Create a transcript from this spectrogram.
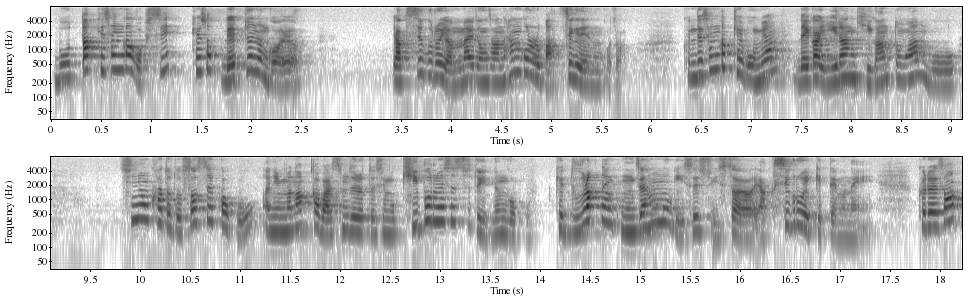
뭐 딱히 생각 없이 계속 냅두는 거예요. 약식으로 연말정산을 한 걸로 마치게 되는 거죠. 근데 생각해보면 내가 일한 기간 동안 뭐 신용카드도 썼을 거고 아니면 아까 말씀드렸듯이 뭐 기부를 했을 수도 있는 거고 이렇게 누락된 공제 항목이 있을 수 있어요. 약식으로 했기 때문에. 그래서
